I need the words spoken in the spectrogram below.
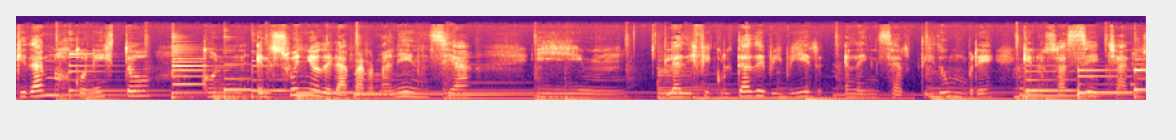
quedarnos con esto, con el sueño de la permanencia y mm, la dificultad de vivir en la incertidumbre que nos acecha a los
